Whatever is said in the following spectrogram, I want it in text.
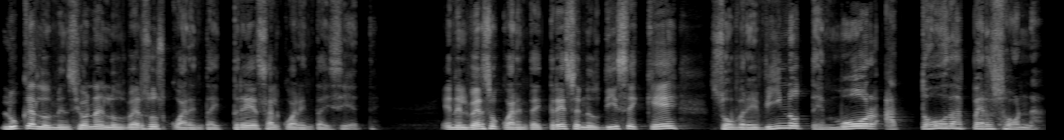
Lucas los menciona en los versos 43 al 47. En el verso 43 se nos dice que sobrevino temor a toda persona.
